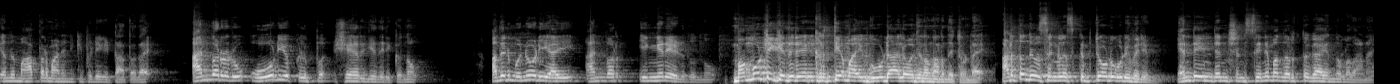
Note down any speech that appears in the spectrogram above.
എന്ന് മാത്രമാണ് എനിക്ക് പിടികിട്ടാത്തത്. അൻവർ ഒരു ഓഡിയോ ക്ലിപ്പ് ഷെയർ ചെയ്തിരിക്കുന്നു. അതിന് മുന്നോടിയായി അൻവർ ഇങ്ങനെ എഴുതുന്നു. മമ്മൂട്ടിക്കെതിരെ കൃത്യമായി ഗൂഢാലോചന നടന്നിട്ടുണ്ട്. അടുത്ത ദിവസങ്ങളിൽ സ്ക്രിപ്റ്റോടുകൂടി വരും. എന്റെ ഇന്റൻഷൻ സിനിമ നിർത്തുക എന്നുള്ളതാണ്.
